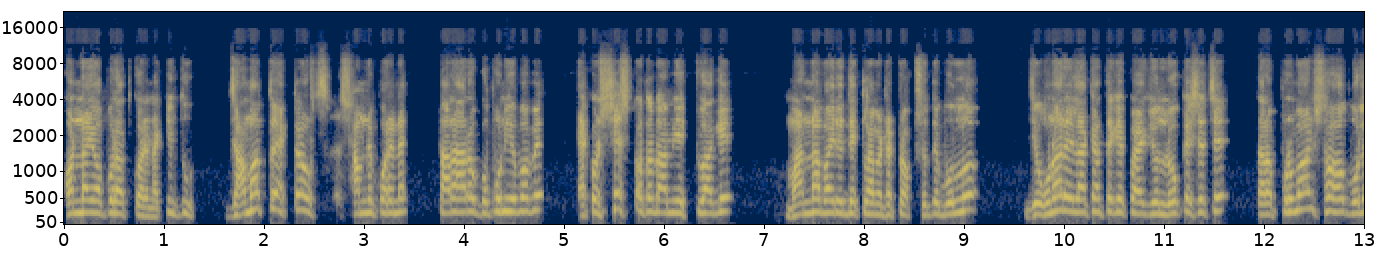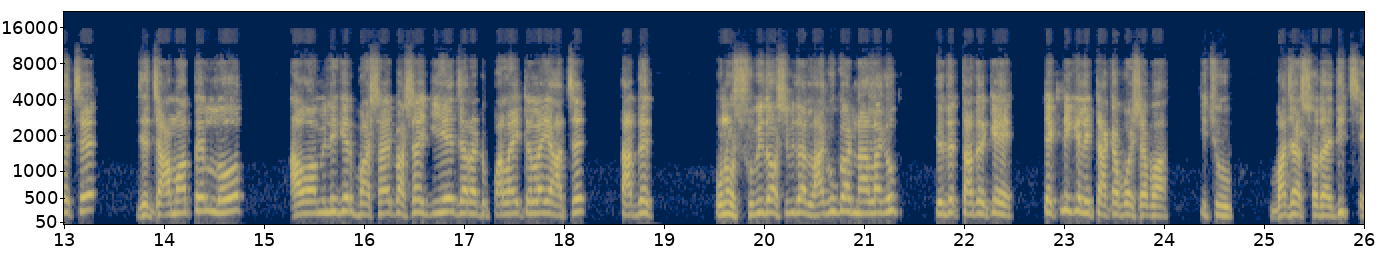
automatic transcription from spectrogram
অন্যায় অপরাধ করে না, কিন্তু জামাত তো একটা সামনে পড়ে না, তারা আরও গোপনীয় ভাবে এখন শেষ কথাটা আমি একটু আগে মান্না বাইরে দেখলাম, একটা টক শোতে বলল যে ওনার এলাকা থেকে কয়েকজন লোক এসেছে, তারা প্রমাণ সহ বলেছে যে জামাতের লোক আওয়ামী লীগের বাসায় বাসায় গিয়ে যারা একটু পালাই টালাই আছে, তাদের কোনো সুবিধা অসুবিধা লাগুক আর না লাগুক, তাদের তাদেরকে টেকনিক্যালি টাকা পয়সা বা কিছু বাজার সদায় দিচ্ছে।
